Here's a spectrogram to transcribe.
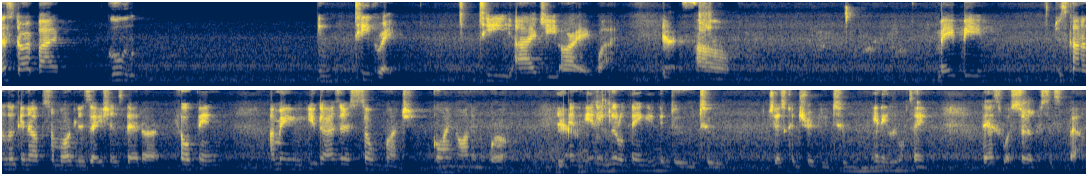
let's start by Google Tigray. T I G R A Y. Yes. Um, maybe just kind of looking up some organizations that are helping. I mean, you guys, there's so much going on in the world. Yeah. And any little thing you can do to just contribute to any little thing, that's what service is about.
